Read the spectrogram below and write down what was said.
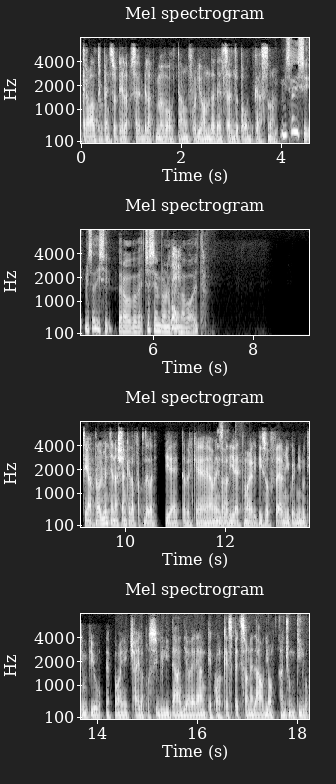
Tra l'altro penso che la, sarebbe la prima volta un fuori onda del saggio podcast. No? Mi sa di sì, mi sa di sì, però vabbè, c'è sempre una eh. prima volta. Sì, probabilmente nasce anche dal fatto della diretta, perché avendo esatto. la diretta magari ti soffermi quei minuti in più e poi c'hai la possibilità di avere anche qualche spezzone d'audio aggiuntivo.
